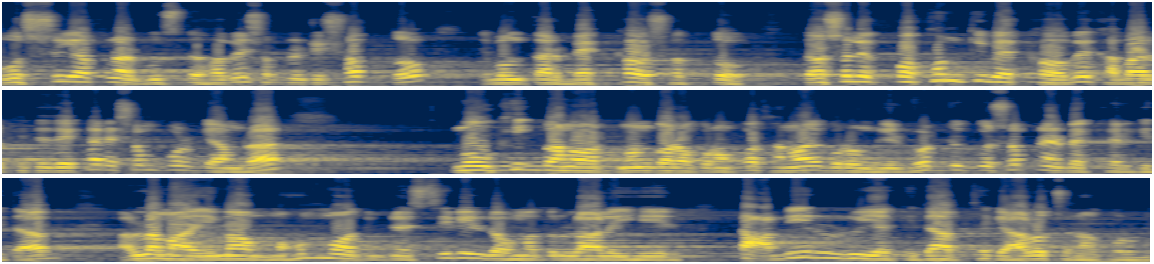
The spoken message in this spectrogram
অবশ্যই আপনার বুঝতে হবে স্বপ্নটি সত্য এবং তার ব্যাখ্যাও সত্য। তো আসলে কখন কি ব্যাখ্যা হবে, খাবার খেতে দেখার এ সম্পর্কে আমরা মৌখিক বানোয়াট মন করা কোনো কথা নয়, বরং নির্ভরযোগ্য স্বপ্নের ব্যাখ্যার কিতাব আল্লামা ইমাম মোহাম্মদ ইবনে সিরিন রহমতুল্লাহ আলহির তাবির রুইয়া কিতাব থেকে আলোচনা করব।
